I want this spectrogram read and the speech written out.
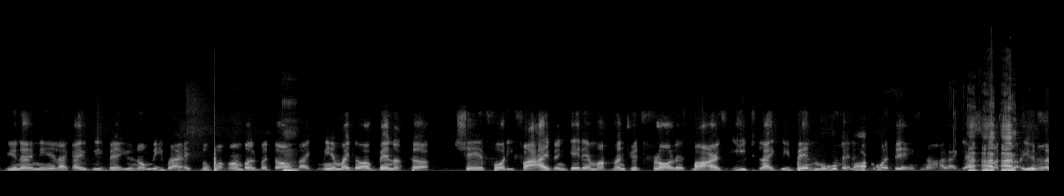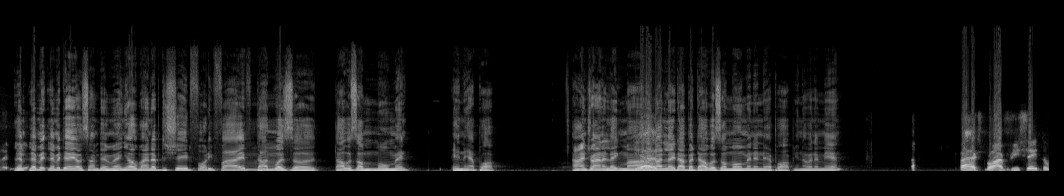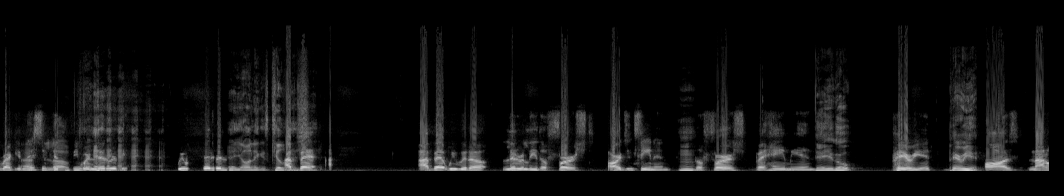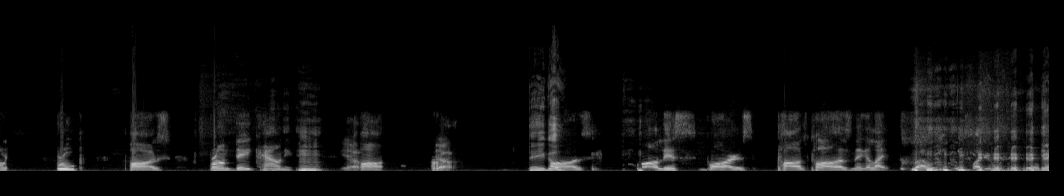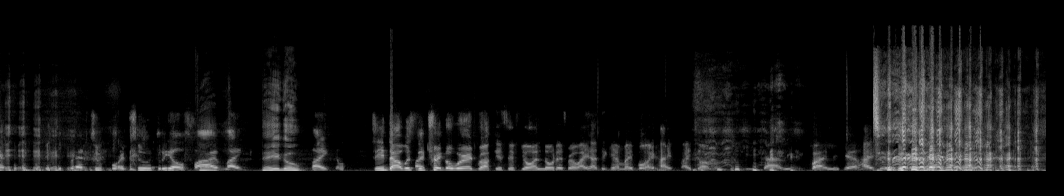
You know what I mean? Like I we been you know me, bro. I super humble, but dog, Hmm. like me and my dog been up to Shade 45 and gave them a hundred flawless bars each. Like we been moving and doing things now. Like let's I- I- not I'm- you know what I mean? Let, let me let me tell you something. When y'all went up to Shade 45, Mm-hmm. that was a that was a moment in hip hop. I ain't trying to like mom or Yes. nothing like that, but that was a moment in hip hop. You know what I mean? facts, bro. I appreciate the recognition That's 'cause love, we were literally, we were literally. Yeah, y'all niggas killed I that bet. shit. I bet we would uh literally the first Argentinian, Hmm. the first Bahamian, There you go. period. Period. Pause. Not only group, pause from Dade County. hmm yeah. Pause. Yeah. There you go. Pause. Flawless bars. Pause. Pause. Nigga, like, bro, we, we fucking with that 242, 305, like, There you go. like, See, that was the trigger word, Rockets. If y'all noticed, bro, I had to get my boy hype. I told him he finally, finally get hype.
